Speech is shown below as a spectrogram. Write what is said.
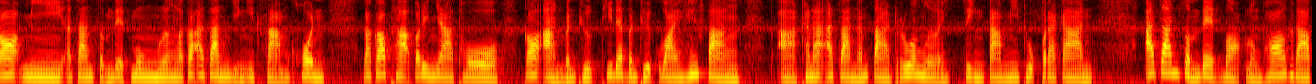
ก็มีอาจารย์สมเด็จมุงเมือง แล้วก็อาจารย์หญิงอีก 3 คน แล้วก็พระปริญญาโทก็อ่านบันทึกที่ได้บันทึกไว้ให้ฟังคณะอาจารย์น้ำตาร่วงเลย จริงตามนี้ทุกประการ อาจารย์สมเด็จบอกหลวงพ่อครับ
